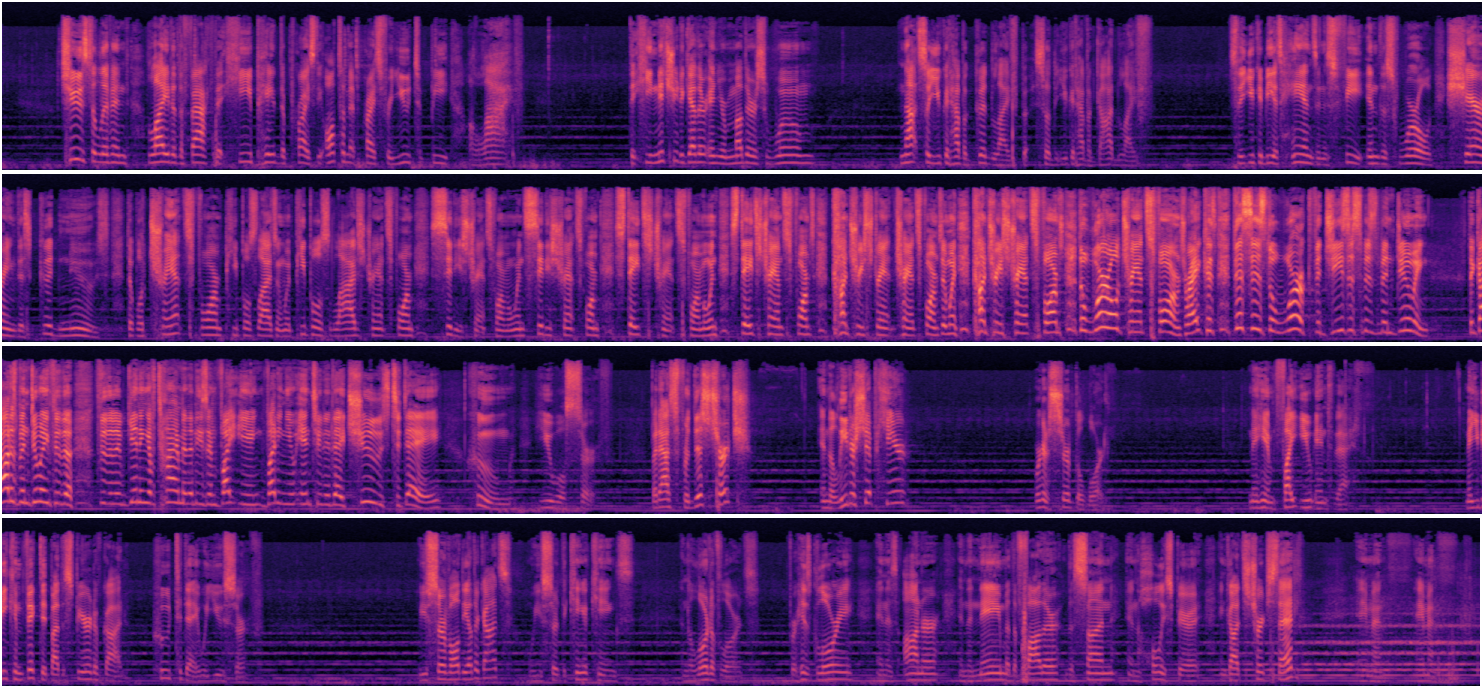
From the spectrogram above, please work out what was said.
Choose to live in light of the fact that he paid the price, the ultimate price for you to be alive. That he knit you together in your mother's womb, not so you could have a good life, but so that you could have a God life so that you could be his hands and his feet in this world, sharing this good news that will transform people's lives. And when people's lives transform, cities transform. And when cities transform, states transform. And when states transforms, countries transforms. And when countries transforms, the world transforms, right? Because this is the work that Jesus has been doing that God has been doing through the, through the beginning of time and that He's inviting you into today. Choose today whom you will serve. But as for this church and the leadership here, we're going to serve the Lord. May He invite you into that. May you be convicted by the Spirit of God. Who today will you serve? Will you serve all the other gods? Will you serve the King of Kings and the Lord of Lords for His glory and his honor in the name of the Father, the Son, and the Holy Spirit. And God's church said, Amen. Amen.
